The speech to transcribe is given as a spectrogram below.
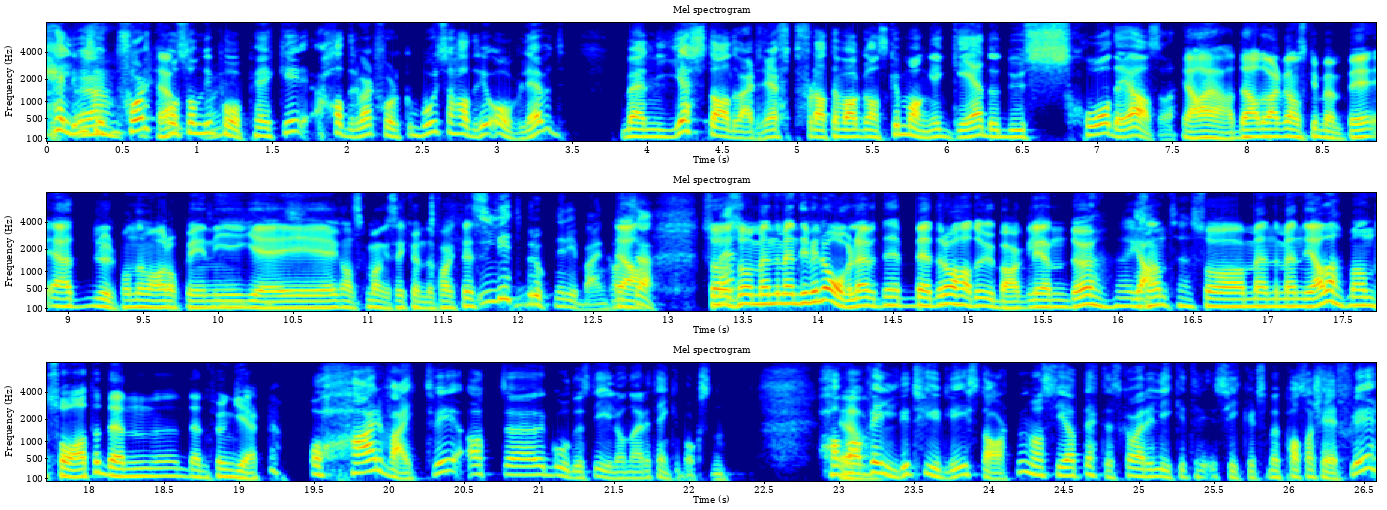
Heldigvis Ja. uten folk. Ja. Og som de påpeker, hadde det vært folk om bord, så hadde de overlevd. Men jøss, det hadde vært røft, for at det var ganske mange G. Du, du så det, altså. Ja, ja, det hadde vært ganske bumpy. Jeg lurer på om den var oppe i 9G i ganske mange sekunder, faktisk. Litt brukne ribbein, kanskje. Så, Men- så, men, men de ville overlevd. Det er bedre å ha det ubehagelig enn dø. Ikke Ja. sant? Så, men, men ja da, man så at den, den fungerte. Og her veit vi at uh, godeste Elon er i tenkeboksen. Han Ja. var veldig tydelig i starten med å si at dette skal være like sikkert som et passasjerfly.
